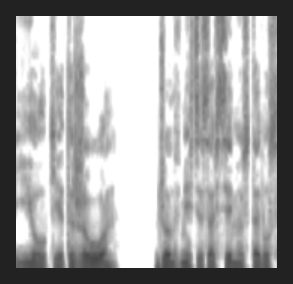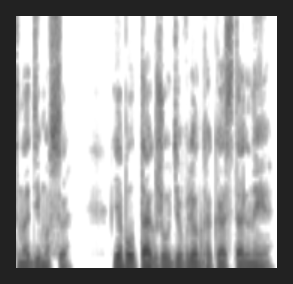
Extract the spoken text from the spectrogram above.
«Елки, это же он!» Джон вместе со всеми уставился на Димуса. Я был так же удивлен, как и остальные.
